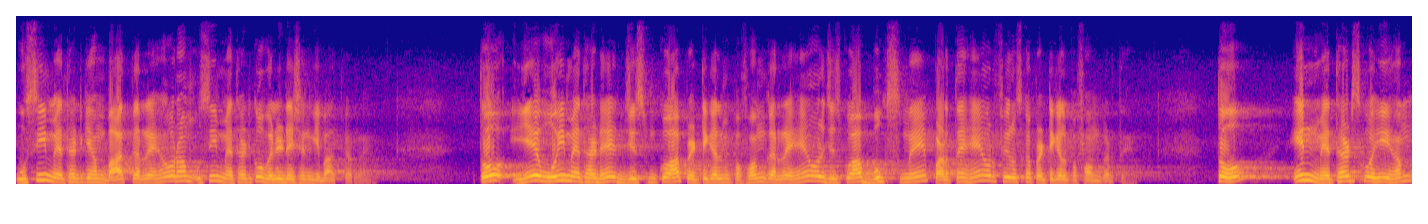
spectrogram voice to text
उसी मेथड की हम बात कर रहे हैं और हम उसी मेथड को वैलिडेशन की बात कर रहे हैं। तो ये वही मेथड है जिसको आप प्रैक्टिकल में परफॉर्म कर रहे हैं और जिसको आप बुक्स में पढ़ते हैं और फिर उसका प्रैक्टिकल परफॉर्म करते हैं। तो इन मेथड्स को ही हम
